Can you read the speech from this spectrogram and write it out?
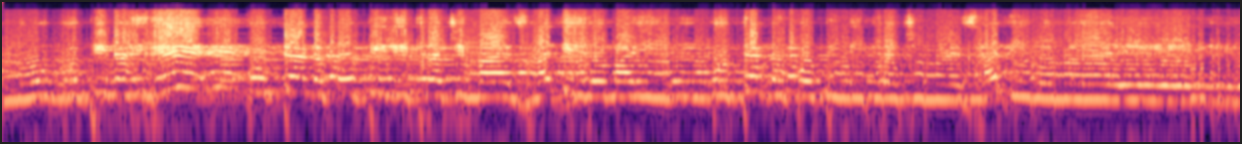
नऊ कोटी नाही रे कुठ्या नको लेकराची माय झाली रमाई कोट्यानं कोटी लेकराची माय झाली रमाई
